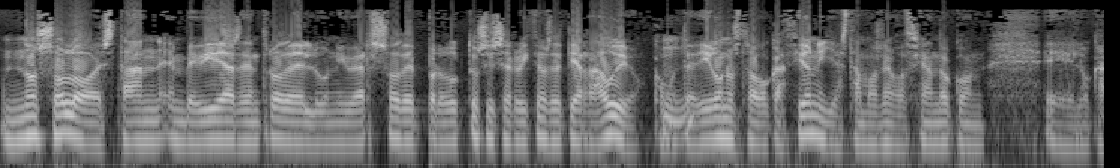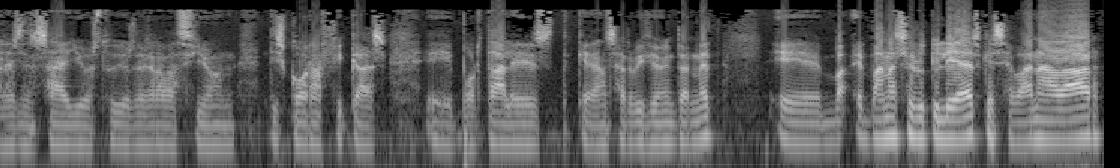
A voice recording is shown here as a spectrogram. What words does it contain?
no solo están embebidas dentro del universo de productos y servicios de Tierra Audio. Como mm. te digo, nuestra vocación, y ya estamos negociando con eh, locales de ensayo, estudios de grabación, discográficas, eh, portales que dan servicio de Internet, eh, van a ser utilidades que se van a dar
